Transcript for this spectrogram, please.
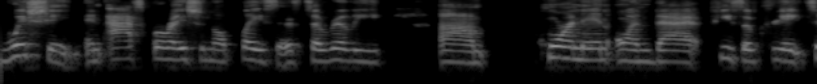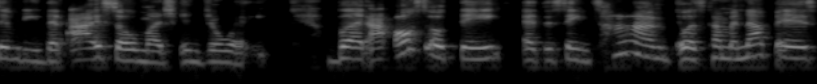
wishing and aspirational places to really um, horn in on that piece of creativity that I so much enjoy. But I also think at the same time, what's coming up is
